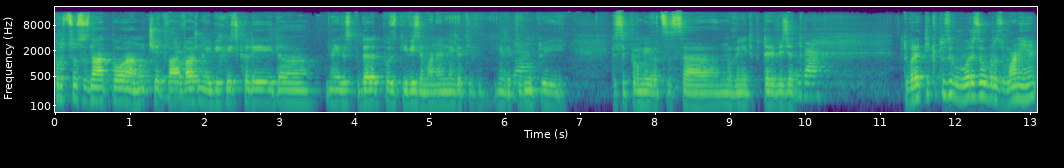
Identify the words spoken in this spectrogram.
просто осъзнават по-рано, че това е важно и биха искали да, не, нали, да споделят позитивизъм, а не негатив, негативното да. и да се промиват с а, новините по телевизията. Да. Добре, ти като заговори за образование,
